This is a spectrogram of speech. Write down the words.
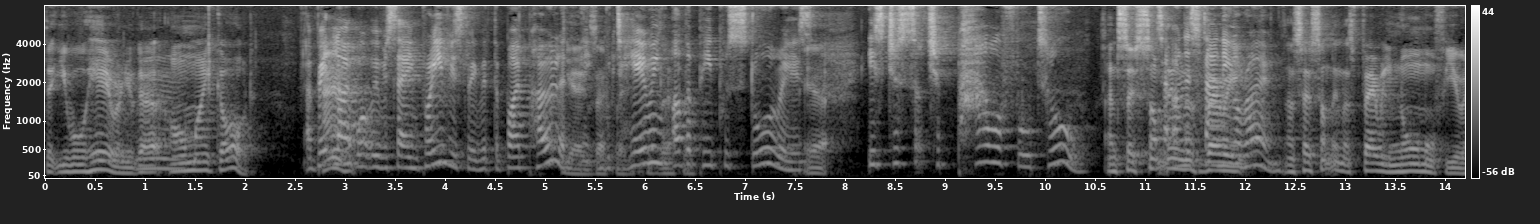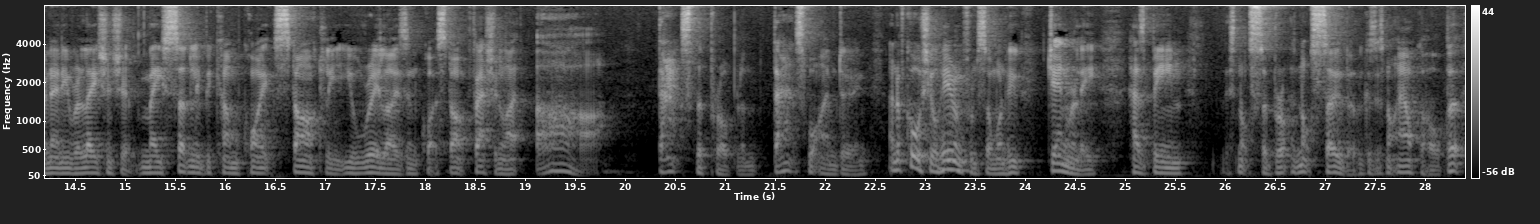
that you will hear and you'll go, mm. oh my God. A bit And- like what we were saying previously with the bipolar Yeah, thing. exactly, Hearing exactly. other people's stories Yeah. Is just such a powerful tool. And so something that's understanding very and so something that's very normal for you in any relationship may suddenly become quite starkly. You'll realise in quite a stark fashion, like ah, that's the problem. That's what I'm doing. And of course, you're hearing from someone who generally has been. It's not sober, not sober because it's not alcohol, but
